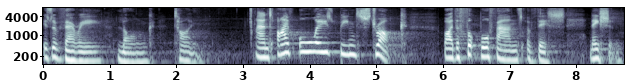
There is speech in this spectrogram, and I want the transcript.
is a very long time. And I've always been struck by the football fans of this nation.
